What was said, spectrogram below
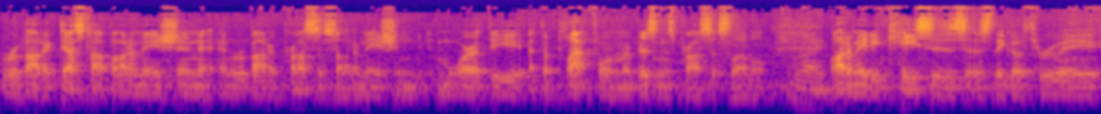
robotic desktop automation and robotic process automation, more at the at the platform or business process level, right. automating cases as they go through a,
